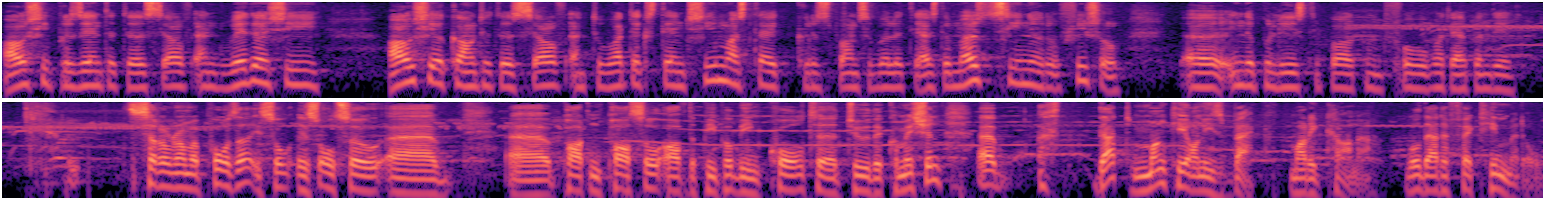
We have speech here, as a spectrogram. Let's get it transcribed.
how she presented herself and whether she, how she accounted herself, and to what extent she must take responsibility as the most senior official uh, in the police department for what happened there. Cyril Ramaphosa is, is also uh, uh, part and parcel of the people being called uh, to the commission. Uh, that monkey on his back, Marikana, will that affect him at all?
